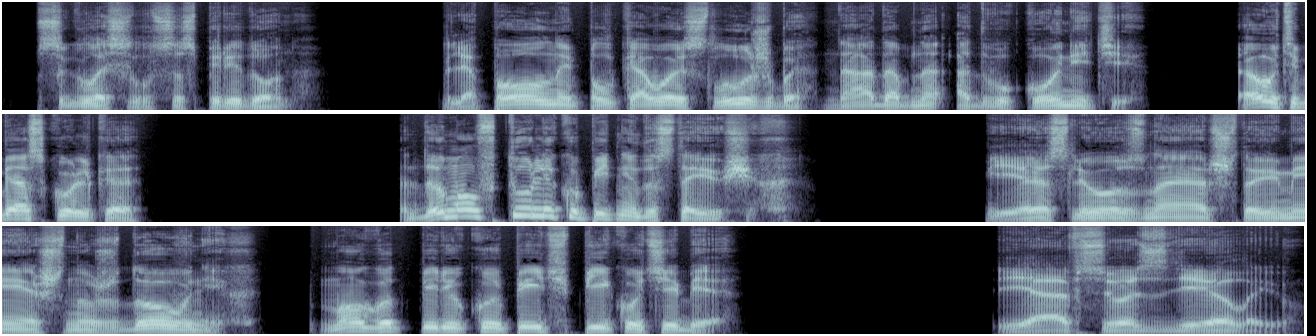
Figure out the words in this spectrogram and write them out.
— согласился Спиридон. «Для полной полковой службы надобно о двуконити. А у тебя сколько?» «Думал в Туле купить недостающих». Если узнают, что имеешь нужду в них, могут перекупить пику тебе». «Я все сделаю»,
